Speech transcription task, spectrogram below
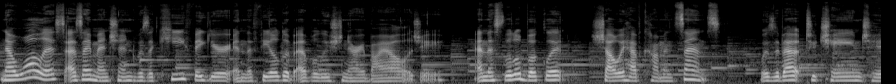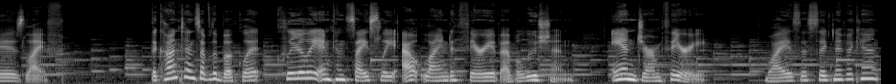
Now, Wallace, as I mentioned, was a key figure in the field of evolutionary biology, and this little booklet, Shall We Have Common Sense, was about to change his life. The contents of the booklet clearly and concisely outlined a theory of evolution and germ theory, why is this significant?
